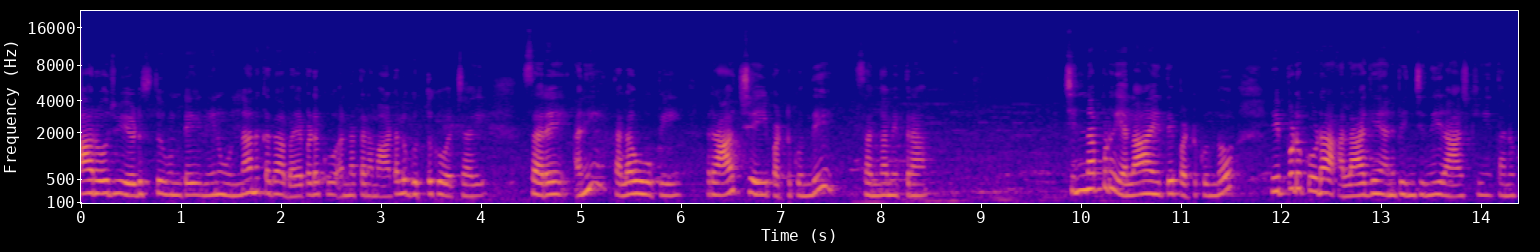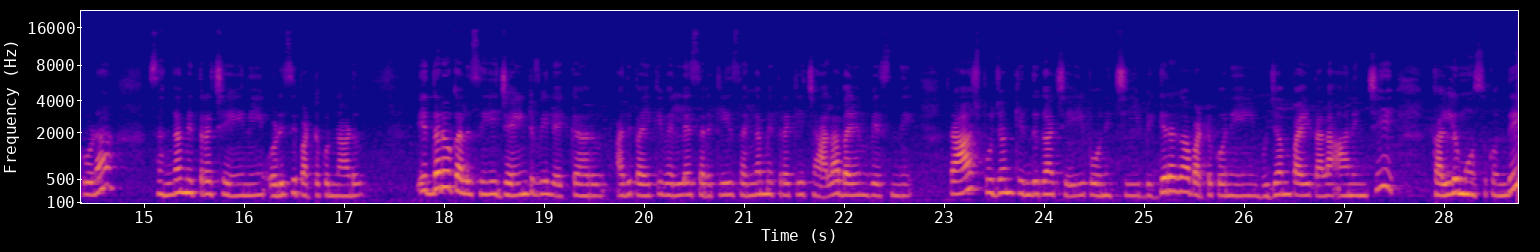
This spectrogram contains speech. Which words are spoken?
ఆ రోజు ఏడుస్తూ ఉంటే నేను ఉన్నాను కదా భయపడకు అన్న తన మాటలు గుర్తుకు వచ్చాయి. సరే అని తల ఊపి రాజ్ చేయి పట్టుకుంది సంగమిత్ర చిన్నప్పుడు ఎలా అయితే పట్టుకుందో ఇప్పుడు కూడా అలాగే అనిపించింది రాజ్కి. తను కూడా సంఘమిత్ర చేయిని ఒడిసి పట్టుకున్నాడు. ఇద్దరూ కలిసి జైంట్ వీల్ ఎక్కారు. అది పైకి వెళ్ళేసరికి సంగమిత్రకి చాలా భయం వేసింది. రాజ్ భుజం కిందుగా చేయి పోనిచ్చి బిగ్గరగా పట్టుకొని భుజంపై తల ఆనించి కళ్ళు మూసుకుంది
